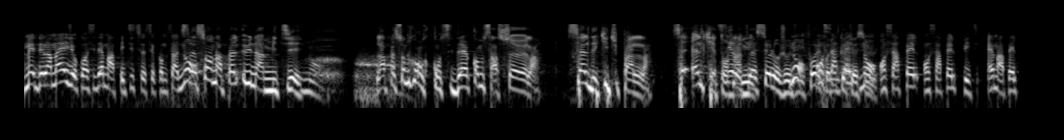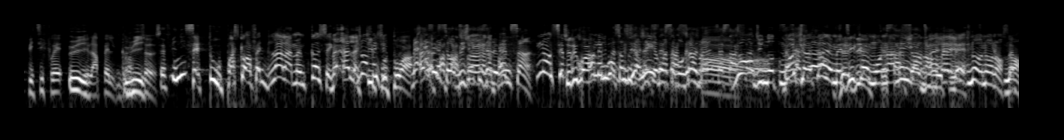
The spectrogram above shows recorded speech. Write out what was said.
Mais de la manière, je considère ma petite sœur, c'est comme ça. Non, C'est ça qu'on appelle une amitié. non. La personne qu'on considère comme sa sœur, là, celle de qui tu parles, là, c'est elle qui est ton Cyril, amie. tu es seul aujourd'hui. Non, Il faut on reconnaître que tu s'appelle, es seul. non, on s'appelle, on s'appelle petit. Elle m'appelle petit frère, Oui. je l'appelle grande Oui. sœur. C'est fini. C'est tout. Parce qu'en fait, là, là, même quand c'est. Mais elle est Non, qui pour je- toi? Mais Elle c'est obligé sœur, qu'ils aient le même sang Non, c'est Tu dis quoi? On est Une pas âgée que moi, c'est mon grand frère? C'est sa soeur d'une autre Non, mère. tu es en train de me dire que mon ami. sœur. Non, non, non. C'est pas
